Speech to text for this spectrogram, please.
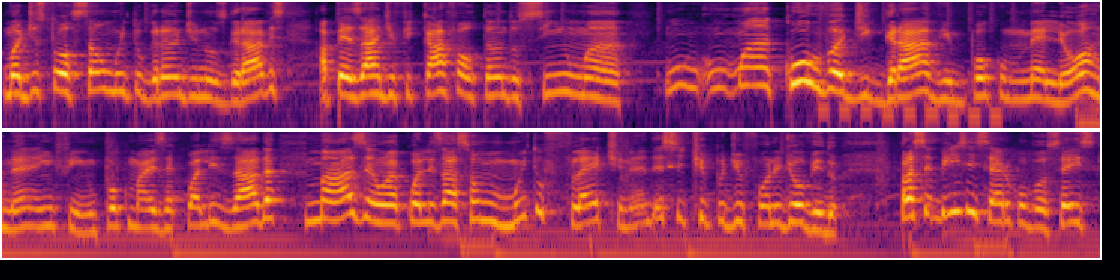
uma distorção muito grande nos graves, apesar de ficar faltando sim uma um, uma curva de grave um pouco melhor, né? Enfim, um pouco mais equalizada, mas é uma equalização muito flat, né? Desse tipo de fone de ouvido. Para ser bem sincero com vocês,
